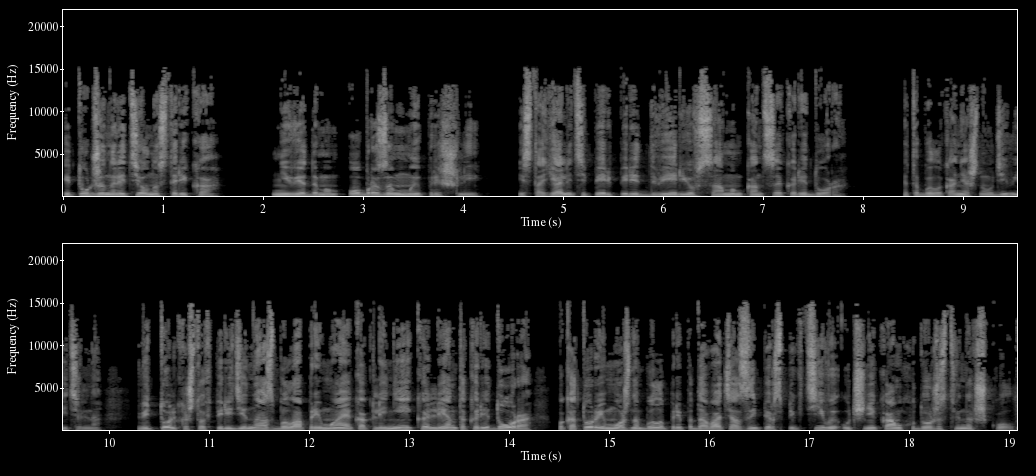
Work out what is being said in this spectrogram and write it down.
и тут же налетел на старика. Неведомым образом мы пришли и стояли теперь перед дверью в самом конце коридора. Это было, конечно, удивительно, ведь только что впереди нас была прямая, как линейка, лента коридора, по которой можно было преподавать азы перспективы ученикам художественных школ.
